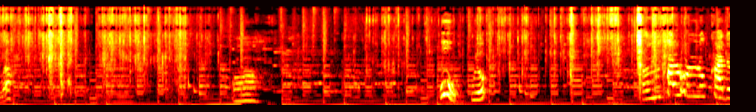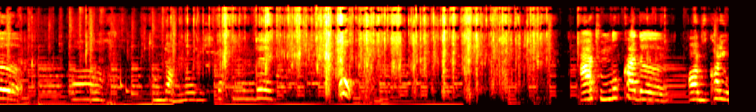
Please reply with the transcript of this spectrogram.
뭐야? 아. 오! 뭐야? 전설 홀로카드 아. 점점 안 나오기 시작했는데. 중복 카드 아, 루카리오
